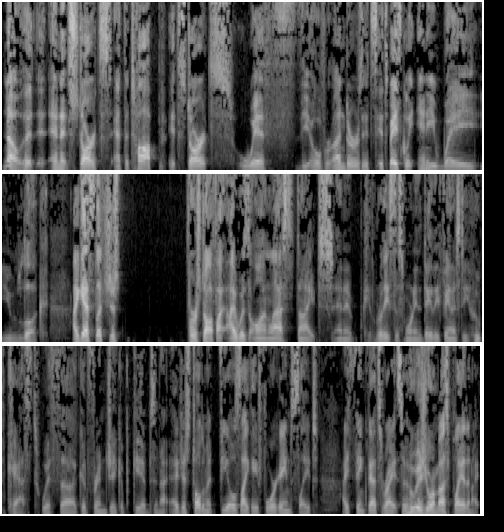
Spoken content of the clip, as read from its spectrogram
No, it- and it starts at the top. It starts with the over unders. It's it's basically any way you look. I guess let's just first off. I, I was on last night and it released this morning the Daily Fantasy Hoopcast with uh, good friend Jacob Gibbs, and I, I just told him it feels like a four game slate. I think that's right. So who is your must play of the night?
